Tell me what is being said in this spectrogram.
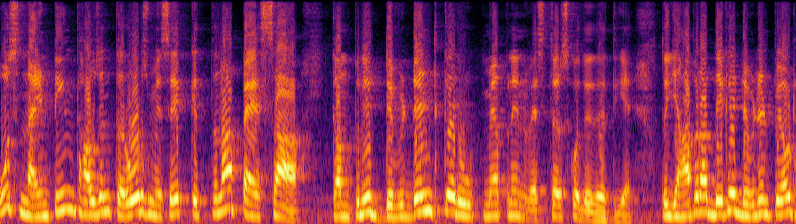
उस नाइनटीन थाउज़ेंड करोड़ में से कितना पैसा कंपनी डिविडेंड के रूप में अपने इन्वेस्टर्स को दे देती है? तो यहाँ पर आप देखें डिविडेंड पे आउट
